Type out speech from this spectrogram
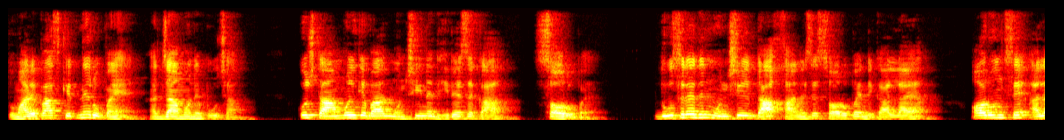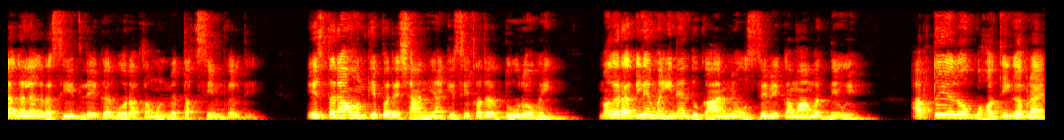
تمہارے پاس کتنے روپے ہیں؟ حجاموں نے پوچھا۔ کچھ تعمل کے بعد منشی نے دھیرے سے کہا، سو روپے۔ دوسرے دن منشی ڈاک خانے سے سو روپے نکال لایا اور ان سے الگ الگ رسید لے کر وہ رقم ان میں تقسیم کر دی۔ اس طرح ان کی پریشانیاں کسی قدر دور ہو گئیں، مگر اگلے مہینے دکان میں اس سے بھی کم آمدنی ہوئی۔ اب تو یہ لوگ بہت ہی گھبرائے۔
